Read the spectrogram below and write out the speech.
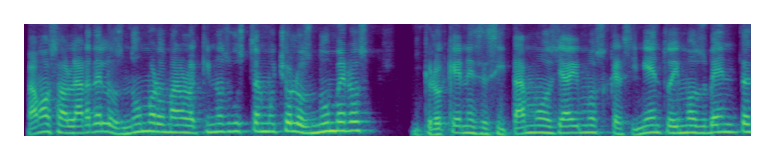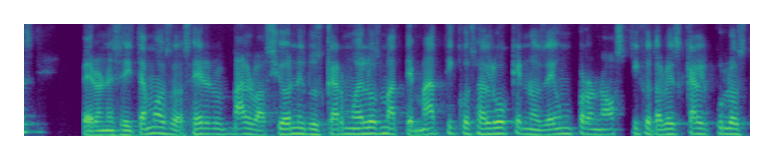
Vamos a hablar de los números, Manuel. Aquí nos gustan mucho los números y creo que necesitamos, ya vimos crecimiento, vimos ventas, pero necesitamos hacer evaluaciones, buscar modelos matemáticos, algo que nos dé un pronóstico, tal vez cálculos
